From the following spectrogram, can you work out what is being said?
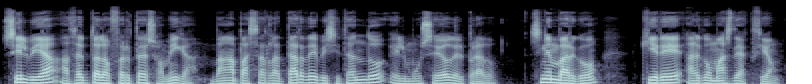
Silvia acepta la oferta de su amiga. Van a pasar la tarde visitando el Museo del Prado. Sin embargo, quiere algo más de acción.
